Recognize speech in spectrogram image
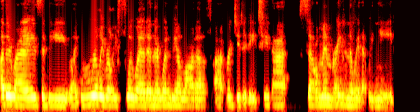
Otherwise, it'd be like really, really fluid and there wouldn't be a lot of uh, rigidity to that cell membrane in the way that we need.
